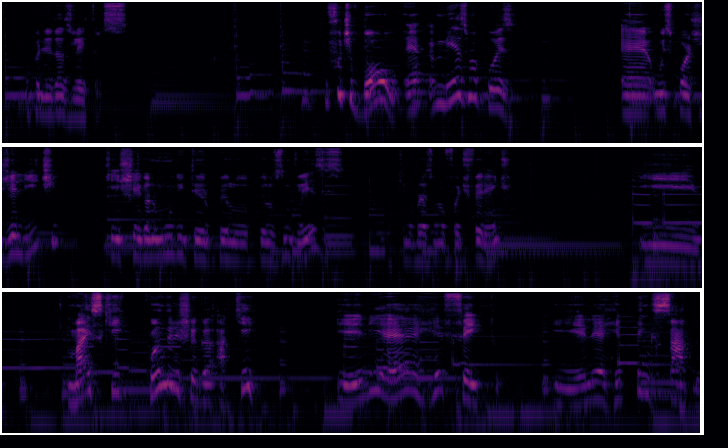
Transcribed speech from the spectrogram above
Companhia das Letras. O futebol é a mesma coisa. É o esporte de elite que chega no mundo inteiro pelo, pelos ingleses. Aqui no Brasil não foi diferente. E mas que quando ele chega aqui, ele é refeito e ele é repensado,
